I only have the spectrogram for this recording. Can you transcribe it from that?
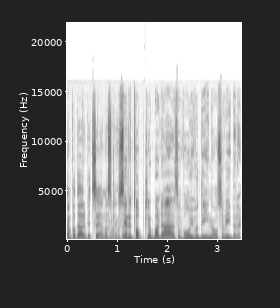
000 på derbyt senast. Liksom. Ser du toppklubbar där, alltså Vojvodina och så vidare.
